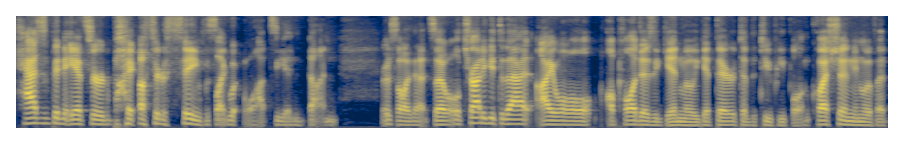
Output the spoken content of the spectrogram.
has been answered by other things like what WotC had done or something like that. So we'll try to get to that. I will apologize again when we get there to the two people in question and with the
